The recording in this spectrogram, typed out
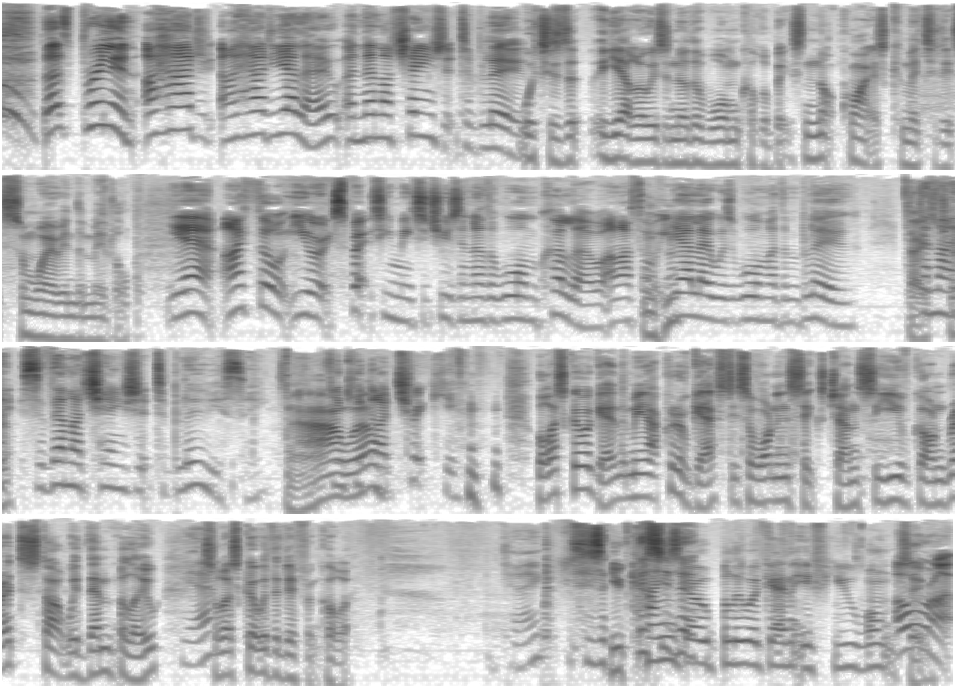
That's brilliant. I had I had yellow and then I changed it to blue. which is yellow is another warm colour, but it's not quite as committed. It's somewhere in the middle. Yeah, I thought you were expecting me to choose another warm colour, and I thought mm-hmm. yellow was warmer than blue. That then I, so then I changed it to blue. You see, Ah, thinking well. I'd trick you. Well, let's go again. I mean, I could have guessed. It's a one in six chance. So you've gone red to start with, then blue. Yeah. So let's go with a different colour. Okay, this is a. You this can go A, blue again if you want to. Oh, right.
